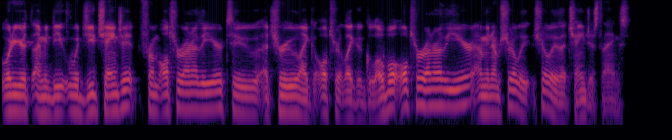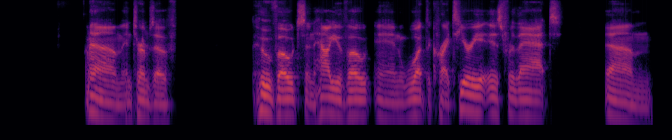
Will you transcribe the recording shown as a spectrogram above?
what are your i mean do you, would you change it from ultra runner of the year to a true like ultra like a global ultra runner of the year i mean i'm surely surely that changes things um in terms of who votes and how you vote and what the criteria is for that um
